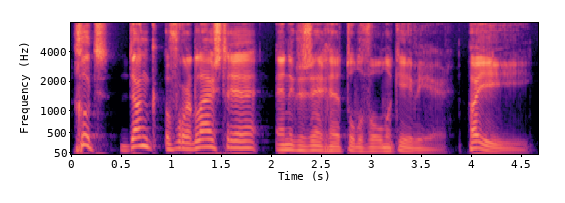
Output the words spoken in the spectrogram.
Goed, dank voor het luisteren. En ik zou zeggen, tot de volgende keer weer. Hoi!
